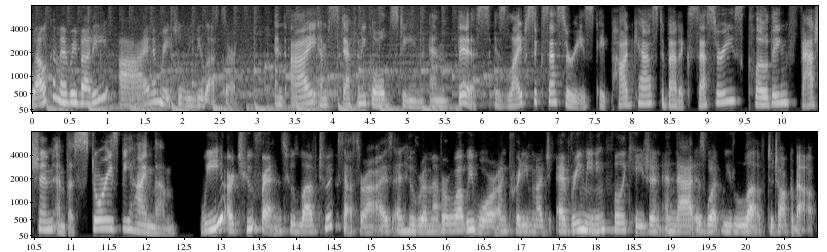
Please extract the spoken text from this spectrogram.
Welcome, everybody. I am Rachel Levy Lesser. And I am Stephanie Goldstein, and this is Life's Accessories, a podcast about accessories, clothing, fashion, and the stories behind them. We are two friends who love to accessorize and who remember what we wore on pretty much every meaningful occasion, and that is what we love to talk about.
